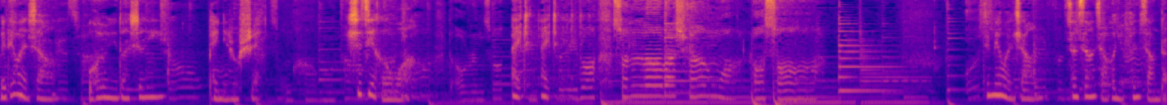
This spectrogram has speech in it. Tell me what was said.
每天晚上，我会用一段声音陪你入睡。世界和我爱着你，爱着你。今天晚上，香香想和你分享的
